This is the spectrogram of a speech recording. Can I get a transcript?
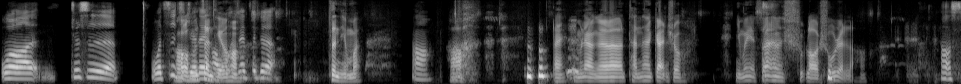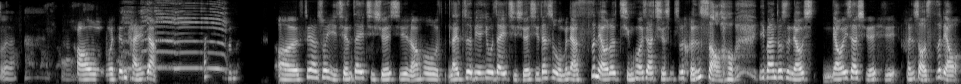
我就是我自己觉得哈，我暂停哈在这个暂停吧。啊，好，来，你们两个谈谈感受。你们也算熟老熟人了哈。老熟人，好，我我先谈一下。呃，虽然说以前在一起学习，然后来这边又在一起学习，但是我们俩私聊的情况下其实是很少，一般都是聊聊一下学习，很少私聊。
